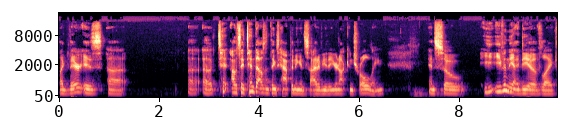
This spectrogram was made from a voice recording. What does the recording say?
Like there is, uh ten, I would say, 10,000 things happening inside of you that you're not controlling. And so, e- even the idea of like,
